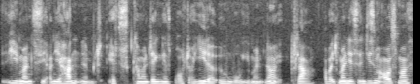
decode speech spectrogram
jemand sie an die Hand nimmt. Jetzt kann man denken, jetzt braucht doch jeder irgendwo jemand, ne? Klar. Aber ich meine jetzt in diesem Ausmaß,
